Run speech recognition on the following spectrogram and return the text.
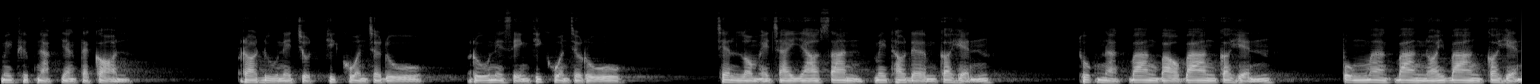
ไม่ทึบหนักอย่างแต่ก่อน เพราะดูในจุดที่ควรจะดู รู้ในสิ่งที่ควรจะรู้ เช่นลมหายใจยาวสั้นไม่เท่าเดิมก็เห็น ทุกหนักบ้างเบาบ้างก็เห็นปุ้งมากบ้างน้อยบ้างก็เห็น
